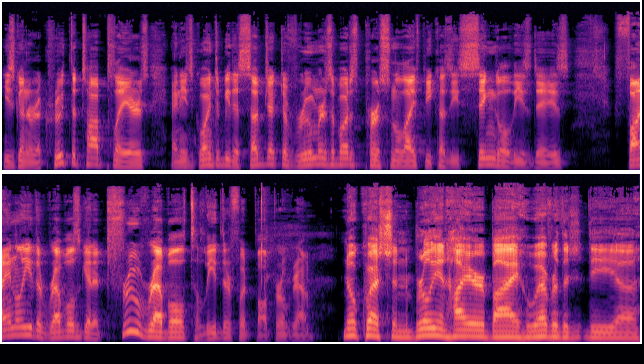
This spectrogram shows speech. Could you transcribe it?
He's going to recruit the top players, and he's going to be the subject of rumors about his personal life because he's single these days. Finally, the Rebels get a true rebel to lead their football program. No question. A brilliant hire by whoever the the uh,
